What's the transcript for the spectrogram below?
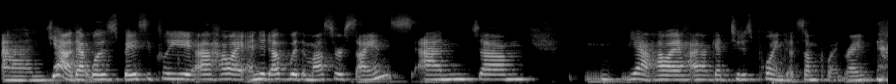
And yeah, that was basically uh, how I ended up with a Master of Science. And um, yeah how I, how I get to this point at some point right?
